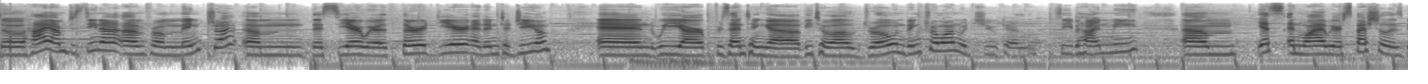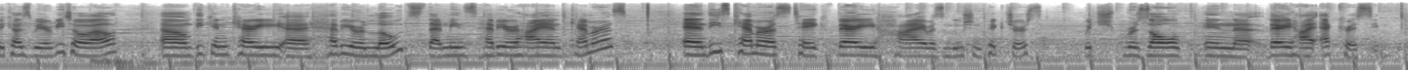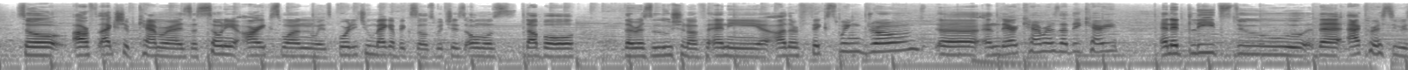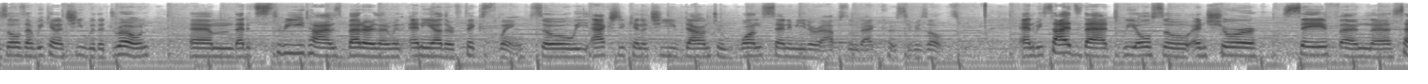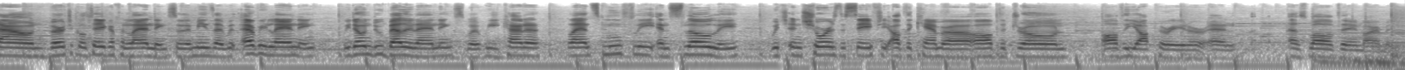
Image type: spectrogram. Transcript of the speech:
So hi, I'm Justina. I'm from Wingtra. Um, this year we're third year at Intergeo, and we are presenting a VTOL drone, WingtraOne, which you can see behind me. Um, yes, and why we're special is because we are VTOL. Um, we can carry uh, heavier loads. That means heavier high-end cameras, and these cameras take very high resolution pictures, which result in uh, very high accuracy. So our flagship camera is a Sony RX1 with 42 megapixels, which is almost double the resolution of any other fixed wing drone uh, and their cameras that they carry. And it leads to the accuracy results that we can achieve with a drone, um, that it's three times better than with any other fixed wing. So we actually can achieve down to one centimeter absolute accuracy results. And besides that, we also ensure safe and uh, sound vertical takeoff and landing. So that means that with every landing, we don't do belly landings, but we kind of land smoothly and slowly, which ensures the safety of the camera, of the drone, of the operator, and as well of the environment.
